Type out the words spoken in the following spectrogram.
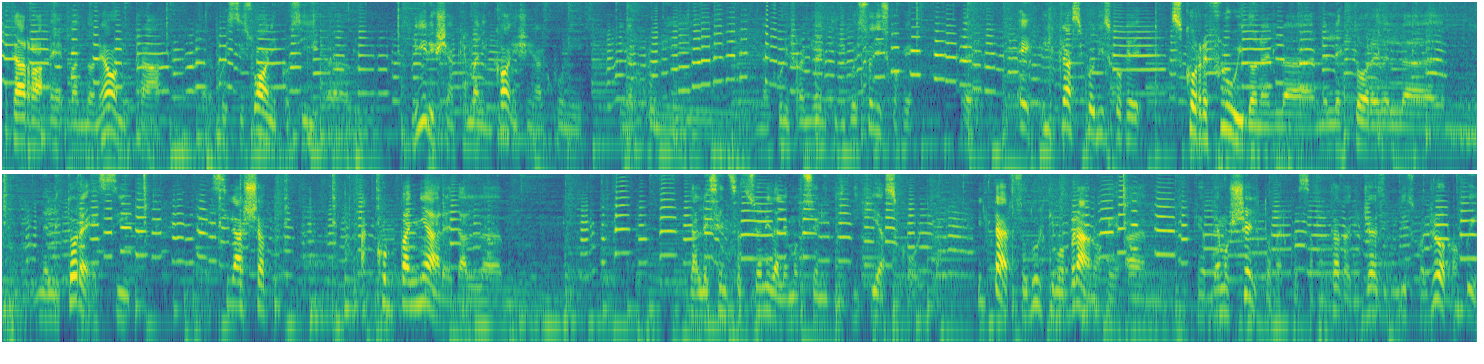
chitarra e bandoneon, tra eh, questi suoni così eh, lirici, anche malinconici in alcuni, in, alcuni, in alcuni, frangenti di questo disco che eh, è il classico disco che scorre fluido nel, nel, lettore, del, nel lettore, e si, si lascia accompagnare dal dalle sensazioni, dalle emozioni di, di, chi ascolta. Il terzo ed ultimo brano che, ehm, che, abbiamo scelto per questa puntata di Jazz Un Disco al Giorno qui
